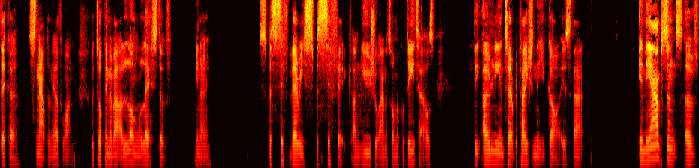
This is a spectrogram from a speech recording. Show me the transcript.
thicker snout than the other one. We're talking about a long list of you know specific, very specific, unusual anatomical details. The only interpretation that you've got is that, in the absence of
